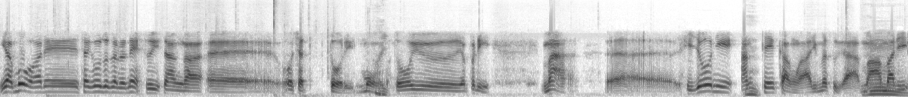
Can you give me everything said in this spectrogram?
いや、もうあれ、先ほどからね、鈴木さんが、えー、おっしゃった通り、もう、そういう、やっぱり、まあ、えー、非常に安定感はありますが、うん、まあ、あまり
